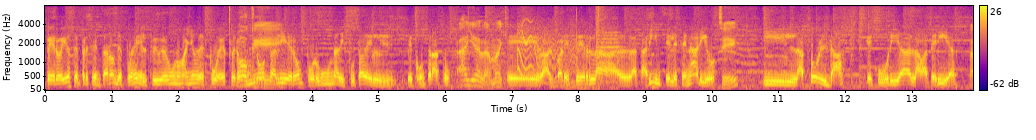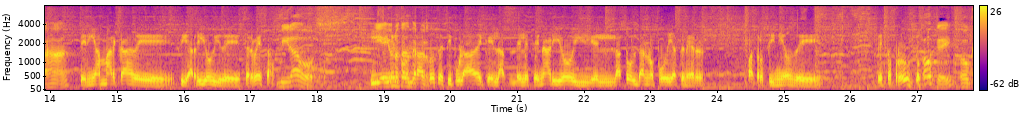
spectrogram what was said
Pero ellos se presentaron después en el Freeway unos años después, pero no salieron por una disputa del, del contrato. Ah, ya, la máquina. Eh, al parecer la, la el escenario Sí. y la tolda que cubría la batería Ajá. tenía marcas de cigarrillos y de cerveza. Mira vos. Y, ellos en no el contrato se estipulaba de que la- el escenario y el- la tolda no podía tener patrocinios de, de estos productos. pues. Ok, ok.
